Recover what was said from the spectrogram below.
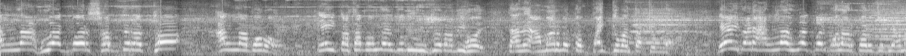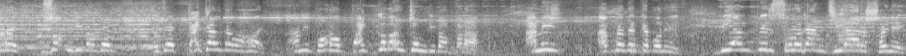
আল্লাহ আকবর শব্দের অর্থ আল্লাহ বড়। এই কথা বললে যদি উগ্রবাদী হয়, তাহলে আমার মতো ভাগ্যবান তার কেউ না। এই বেটা আল্লাহু আকবর বলার পরে যদি আমার এই জঙ্গিবাদের ওই যে টাইটেল দেওয়া হয়, আমি বড় ভাগ্যবান জঙ্গিবাদ বেটা। আমি আপনাদেরকে বলি, বিএনপির স্লোগান, জিয়ার সৈনিক।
